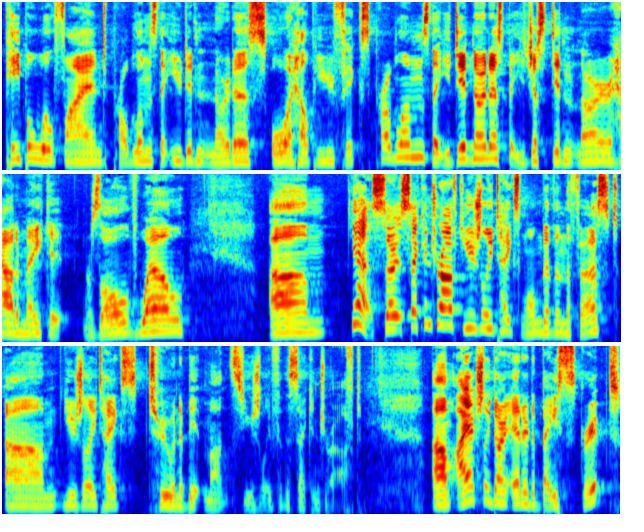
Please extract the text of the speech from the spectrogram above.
People will find problems that you didn't notice or help you fix problems that you did notice, but you just didn't know how to make it resolve well. Um, yeah, so second draft usually takes longer than the first. Um, usually takes two and a bit months, usually for the second draft. Um, I actually don't edit a base script.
